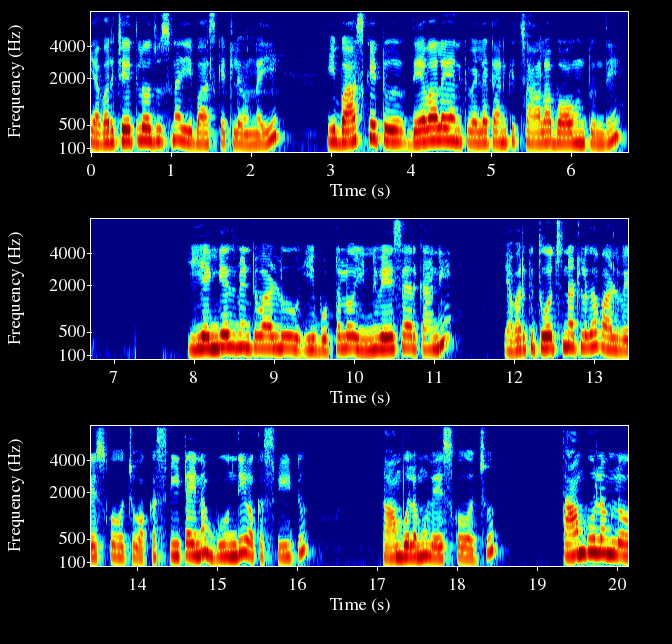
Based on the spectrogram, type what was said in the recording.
ఎవరి చేతిలో చూసినా ఈ బాస్కెట్లే ఉన్నాయి. ఈ బాస్కెట్ దేవాలయానికి వెళ్ళటానికి చాలా బాగుంటుంది. ఈ ఎంగేజ్మెంట్ వాళ్ళు ఈ బుట్టలో ఇన్ని వేశారు కానీ ఎవరికి తోచినట్లుగా వాళ్ళు వేసుకోవచ్చు. ఒక స్వీట్ అయినా బూందీ ఒక స్వీటు తాంబూలము వేసుకోవచ్చు. తాంబూలంలో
